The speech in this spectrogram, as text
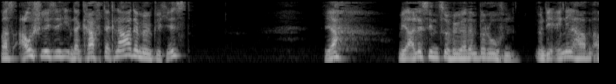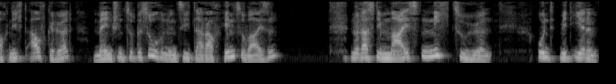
was ausschließlich in der Kraft der Gnade möglich ist? Ja, wir alle sind zu höheren Berufen. Und die Engel haben auch nicht aufgehört, Menschen zu besuchen und sie darauf hinzuweisen, nur dass die meisten nicht zuhören und mit ihrem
